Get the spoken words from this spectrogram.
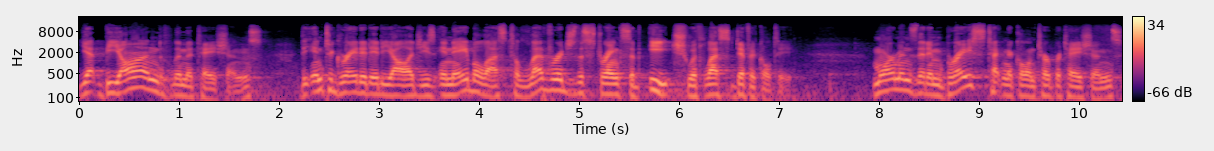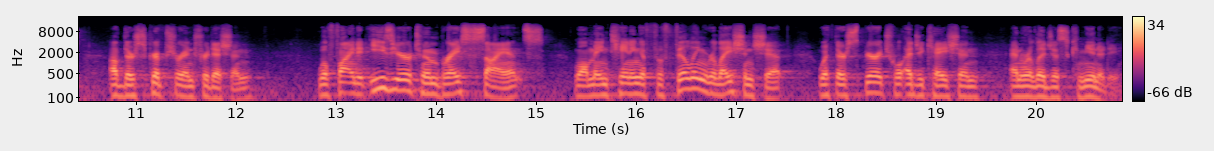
Yet, beyond limitations, the integrated ideologies enable us to leverage the strengths of each with less difficulty. Mormons that embrace technical interpretations of their scripture and tradition will find it easier to embrace science while maintaining a fulfilling relationship with their spiritual education and religious community.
